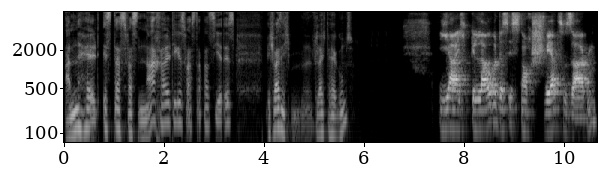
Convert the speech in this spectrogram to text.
anhält? Ist das was Nachhaltiges, was da passiert ist? Ich weiß nicht, vielleicht Herr Gums? Ja, ich glaube, das ist noch schwer zu sagen.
